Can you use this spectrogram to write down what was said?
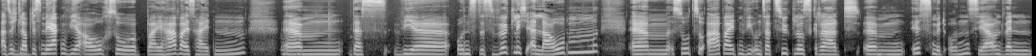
Also ich glaube, das merken wir auch so bei Haarweisheiten, mhm. ähm, dass wir uns das wirklich erlauben, ähm, so zu arbeiten, wie unser Zyklus gerade ähm, ist mit uns, ja. Und wenn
